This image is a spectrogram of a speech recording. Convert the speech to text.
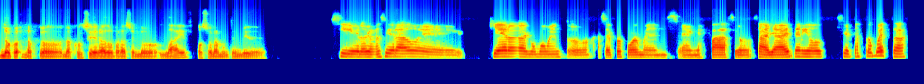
¿Lo, lo, lo, has considerado para hacerlo live o solamente en video? Sí, lo he considerado. Eh, quiero en algún momento hacer performance en espacio. O sea, ya he tenido ciertas propuestas,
